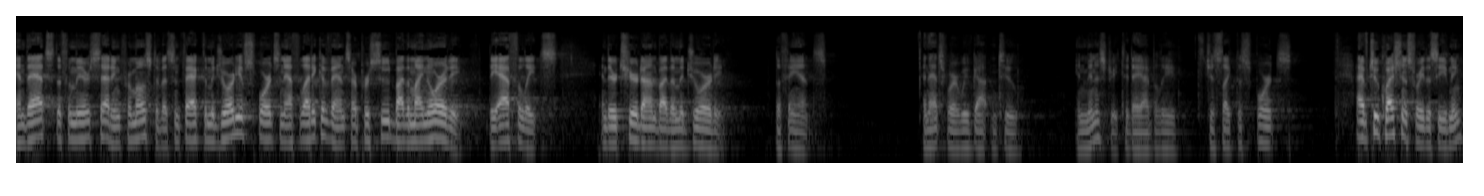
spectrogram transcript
And that's the familiar setting for most of us. In fact, the majority of sports and athletic events are pursued by the minority, the athletes, and they're cheered on by the majority, the fans. And that's where we've gotten to in ministry today, I believe. It's just like the sports. I have two questions for you this evening.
